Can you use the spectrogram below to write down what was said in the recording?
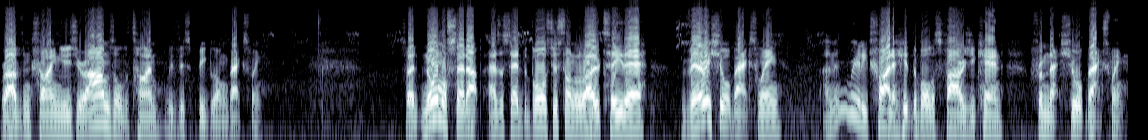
rather than try and use your arms all the time with this big long backswing. So normal setup, as I said, the ball's just on a low tee there, very short backswing, and then really try to hit the ball as far as you can from that short backswing.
